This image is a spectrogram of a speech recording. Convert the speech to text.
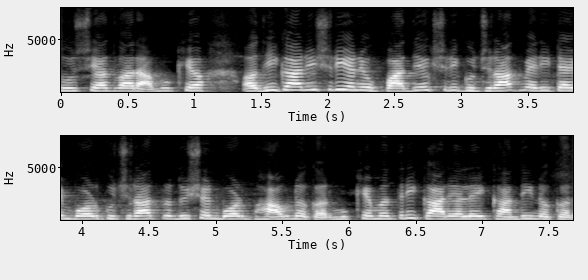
સોશિયા દ્વારા મુખ્ય અધિકારી શ્રી અને ઉપાધ્યક્ષ શ્રી ગુજરાત મેરીટાઈમ બોર્ડ, ગુજરાત પ્રદૂષણ બોર્ડ, ભાવનગર, મુખ્યમંત્રી કાર્યાલય, ગાંધીનગર,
